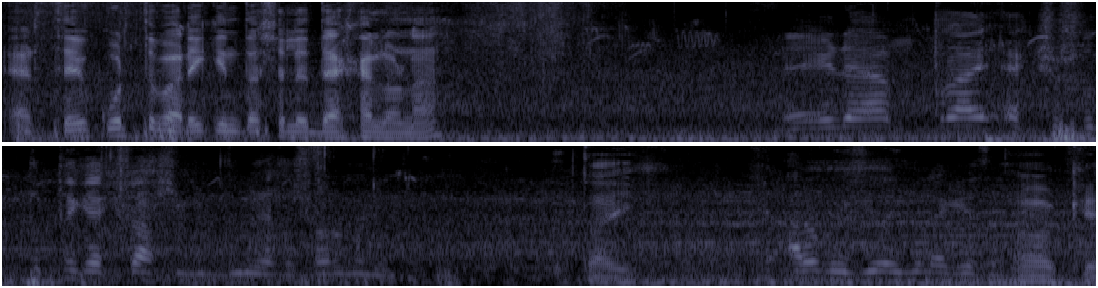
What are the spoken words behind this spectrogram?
এর থেকে করতে পারি কিন্তু আসলে দেখাল না। এটা প্রায় একশো সত্তর থেকে একশো আশি ফিট দূরে আছে সর্বনিম্ন। তাই? আরও বেশি ওই কিনা গেছে। ওকে।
